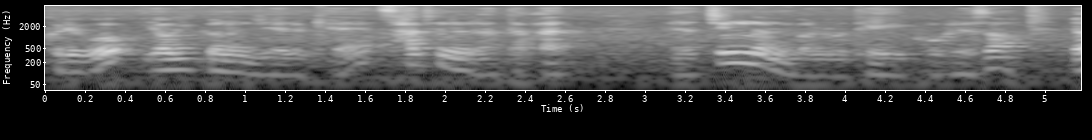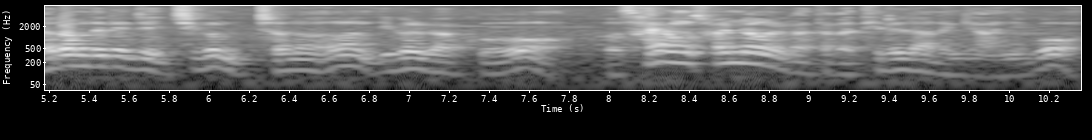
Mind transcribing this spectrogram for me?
그리고 여기 거는 이제 이렇게 사진을 갖다가 예, 찍는 걸로 돼 있고 그래서 여러분들이 이제 지금 저는 이걸 갖고 그 사용 설명을 갖다가 드리려는 게 아니고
